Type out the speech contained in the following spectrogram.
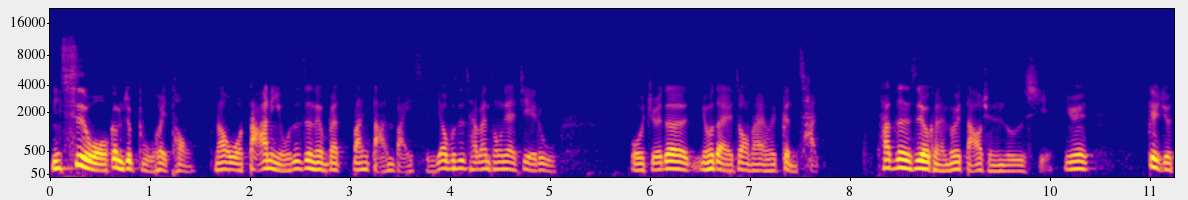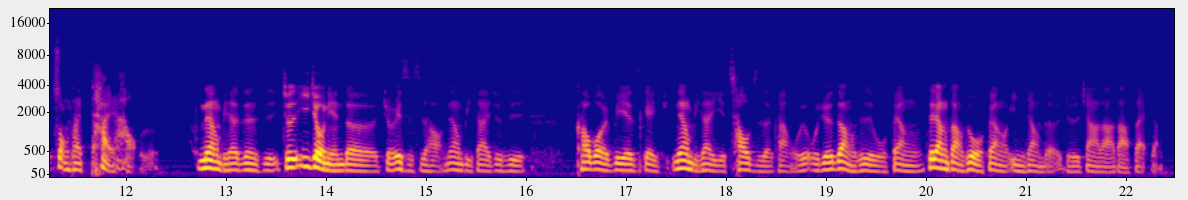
你刺我，我根本就不会痛，然后我打你，我是真的把把你打成白痴。要不是裁判冲进来介入，我觉得牛仔的状态会更惨。他真的是有可能会打到全身都是血，因为 Gaethje 状态太好了。那场比赛真的是就是一九年的九月十四号那场比赛，就是 Cowboy vs Gaethje 那场比赛也超值得看，我我觉得这场是我非常这两场是我非常有印象的，就是加拿大大赛这样子。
